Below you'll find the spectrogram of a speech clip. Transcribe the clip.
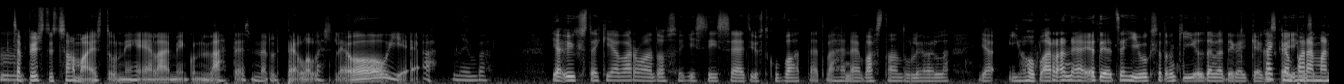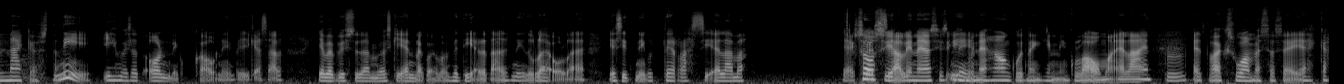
Mm. Että sä pystyt samaistumaan niihin eläimiin, kun ne lähtee sinne pellolle silleen, oh yeah. Niinpä. Ja yksi tekijä varmaan tossakin siis se, että just kun vaatteet vähenee vastaantulijoilla ja iho paranee ja tiedät, se hiukset on kiiltävät ja kaikkea. Kaikki on paremman ihmiset, näköistä. Niin, ihmiset on niinku kauniimpia kesällä. Ja me pystytään myöskin ennakoimaan, että me tiedetään, että niin tulee olemaan. Ja sitten niinku terassielämä. Sosiaalinen ja siis niin. ihminenhän on kuitenkin niinku laumaeläin. Mm. Että vaikka Suomessa se ei ehkä...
